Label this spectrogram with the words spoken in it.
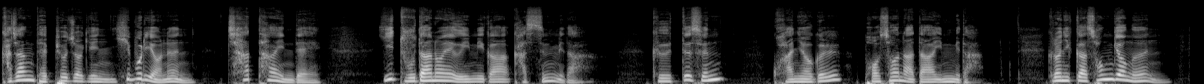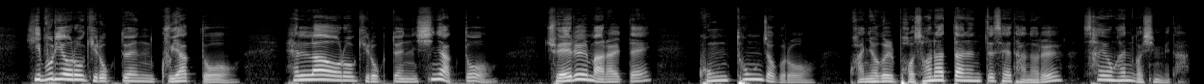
가장 대표적인 히브리어는 차타인데 이 두 단어의 의미가 같습니다. 그 뜻은 관역을 벗어나다입니다. 그러니까 성경은 히브리어로 기록된 구약도 헬라어로 기록된 신약도 죄를 말할 때 공통적으로 관역을 벗어났다는 뜻의 단어를 사용한 것입니다.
